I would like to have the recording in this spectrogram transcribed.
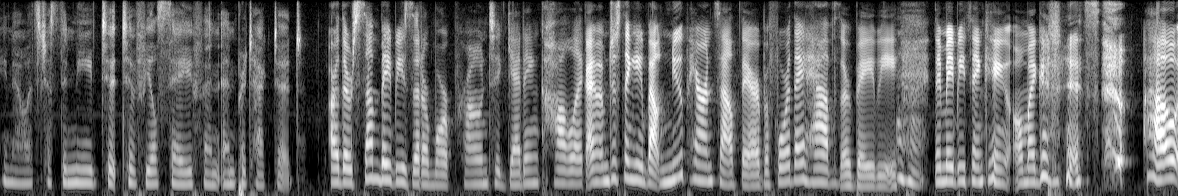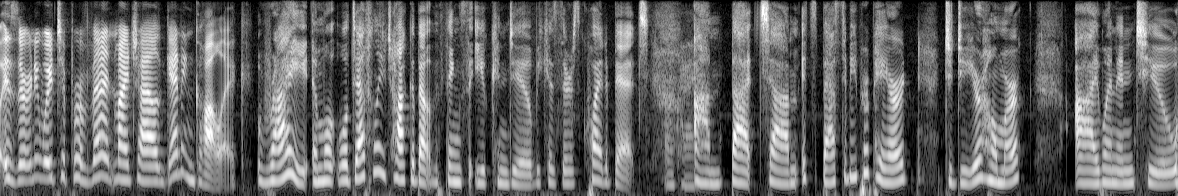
You know, it's just a need to, to feel safe and, and protected. Are there some babies that are more prone to getting colic? I'm just thinking about new parents out there before they have their baby. Mm-hmm. They may be thinking, "Oh my goodness, how is there any way to prevent my child getting colic?" Right. And we'll, we'll definitely talk about the things that you can do because there's quite a bit. Okay. Um, but um, it's best to be prepared to do your homework. I went into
